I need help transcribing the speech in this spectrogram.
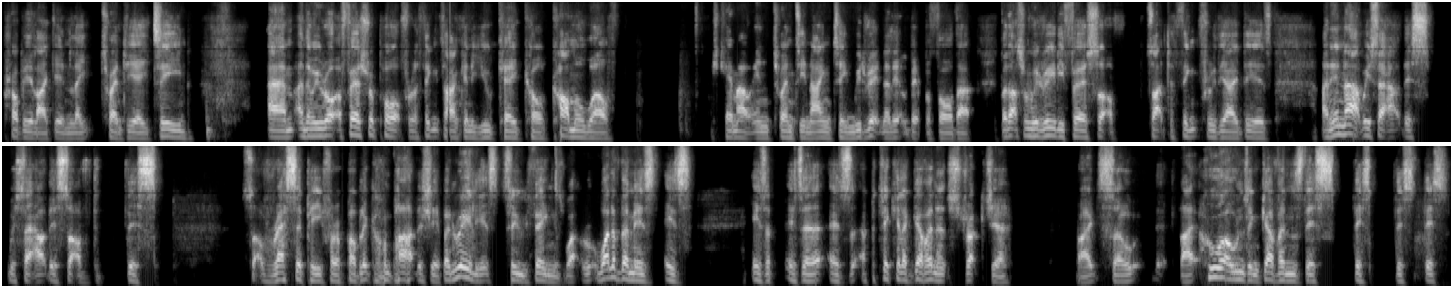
probably like in late 2018, um, and then we wrote a first report for a think tank in the UK called Commonwealth, which came out in 2019. We'd written a little bit before that, but that's when we really first sort of started to think through the ideas, and in that we set out this we set out this sort of this sort of recipe for a public common partnership, and really it's two things. One of them is is is a is a is a particular governance structure, right? So, like, who owns and governs this this this this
